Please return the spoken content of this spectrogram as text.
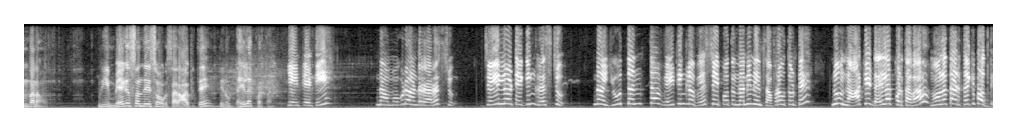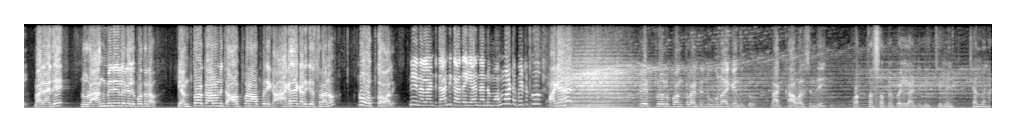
వందనం. నీ మేఘ సందేశం ఒకసారి ఆపితే నేను డైలాగ్ కొడతాను. ఏంటేంటి? నా మొగుడు అండర్ అరెస్ట్. జైల్లో టేకింగ్ రెస్ట్. నా యూత్ అంతా వెయిటింగ్లో వేస్ట్ అయిపోతుందని నేను సఫర్ అవుతుంటే నువ్వు నాకే డైలాగ్ కొడతావా? మూలతాడు తగ్గిపోద్ది మరి అదే నువ్వు రాంగ్ మీనింగ్లోకి వెళ్ళిపోతున్నావు. ఎంతో కాలం నుంచి ఆపుకొని ఆపుకొని ఆగలే కడిగేస్తున్నాను. నువ్వు ఒప్పుకోవాలి. నేను అలాంటి దాన్ని కాదయ్యా. నన్ను మొహమాట పెట్టుకు. పెట్రోల్ బంక్ లాంటి నువ్వు నాకెందుకు? నాకు కావాల్సింది కొత్త సబ్బు బిళ్ళ లాంటి నీ చెల్లి చందన.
